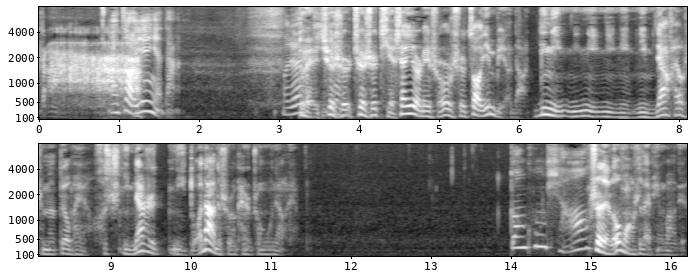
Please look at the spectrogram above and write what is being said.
唰。啊，噪音也大。我觉得对，确实确实，铁扇印儿那时候是噪音比较大。你你你你你你你们家还有什么标配啊？你们家是你多大的时候开始装空调的？装空调，是在楼房是在平房里的？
